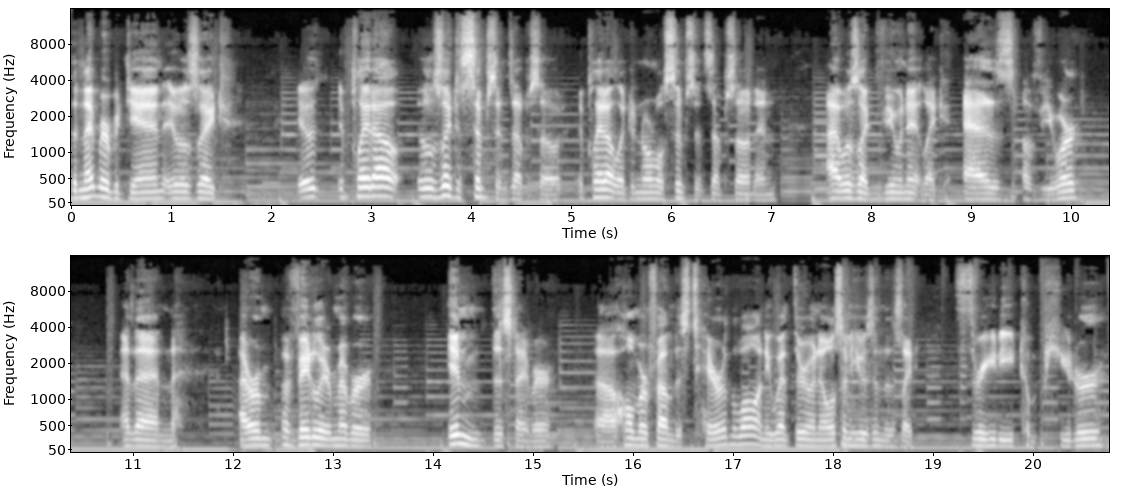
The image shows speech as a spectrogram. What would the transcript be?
the nightmare began. It was like it it played out. It was like a Simpsons episode. It played out like a normal Simpsons episode, and I was like viewing it like as a viewer, and then I, rem- I vaguely remember in this nightmare, uh, Homer found this tear in the wall, and he went through, and all of a sudden he was in this like 3D computer,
